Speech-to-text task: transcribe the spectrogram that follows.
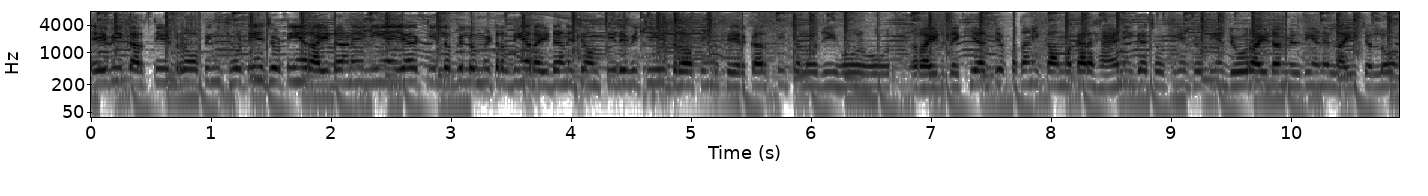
ਇਹ ਵੀ ਕਰਤੀ ਡ੍ਰੌਪਿੰਗ ਛੋਟੀਆਂ ਛੋਟੀਆਂ ਰਾਈਡਾਂ ਨੇਗੀਆਂ ਯਾਰ, ਕਿਲੋ ਕਿਲੋਮੀਟਰ ਦੀਆਂ ਰਾਈਡਾਂ ਨੇ 34 ਦੇ ਵਿੱਚ ਹੀ ਡ੍ਰੌਪਿੰਗ ਫੇਰ ਕਰਤੀ। ਚਲੋ ਜੀ, ਹੋਰ ਹੋਰ ਰਾਈਡ ਦੇਖੀ, ਅੱਜ ਪਤਾ ਨਹੀਂ ਕੰਮ ਕਰ ਹੈ ਨਹੀਂਗਾ ਛੋਟੀਆਂ ਛੋਟੀਆਂ ਜੋ ਰਾਈਡਾਂ ਮਿਲਦੀਆਂ ਨੇ, ਲਾਈ ਚੱਲੋ।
